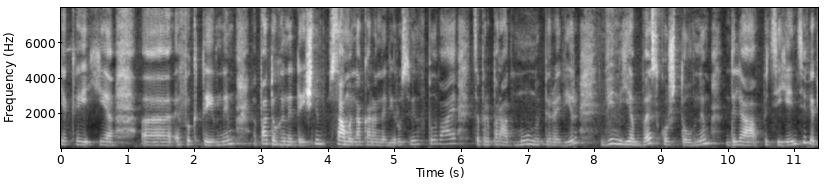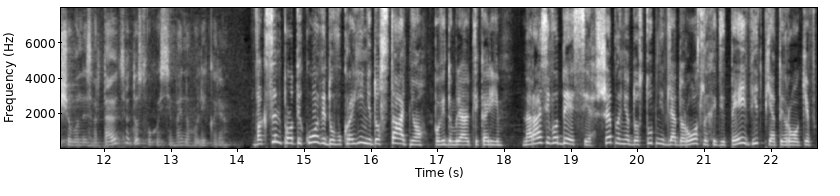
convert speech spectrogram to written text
який є е, ефективним, патогенетичним. Саме на коронавірус він впливає. Це препарат Молнупіравір. Він є безкоштовним для пацієнтів, якщо вони звертаються до свого сімейного лікаря. Вакцин проти ковіду в Україні достатньо, повідомляють лікарі. Наразі в Одесі щеплення доступні для дорослих і дітей від 5 років.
